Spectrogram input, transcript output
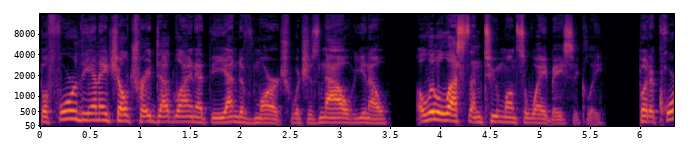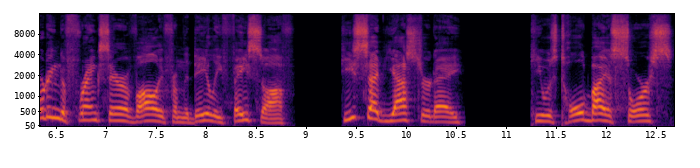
before the NHL trade deadline at the end of March, which is now, you know, a little less than two months away, basically. But according to Frank Seravalli from the Daily Faceoff, he said yesterday he was told by a source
